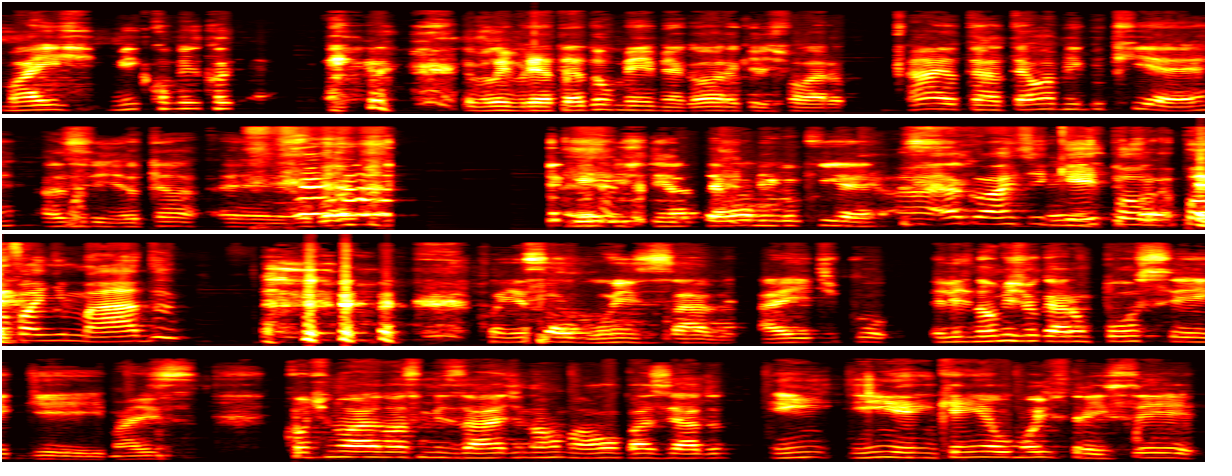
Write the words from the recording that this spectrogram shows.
Mas me comigo. eu lembrei até do meme agora que eles falaram. Ah, eu tenho até um amigo que é. Assim, eu tenho. É, eu gosto de gays, tem até um amigo que é. Ah, eu gosto de gays, povo, povo animado. Conheço alguns, sabe? Aí, tipo, eles não me julgaram por ser gay, mas continuar a nossa amizade normal, baseado em, em, em quem eu mostrei ser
